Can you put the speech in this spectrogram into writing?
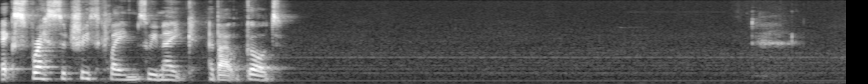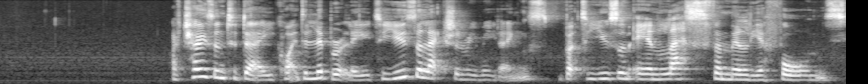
express the truth claims we make about God? I've chosen today quite deliberately to use the lectionary readings, but to use them in less familiar forms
